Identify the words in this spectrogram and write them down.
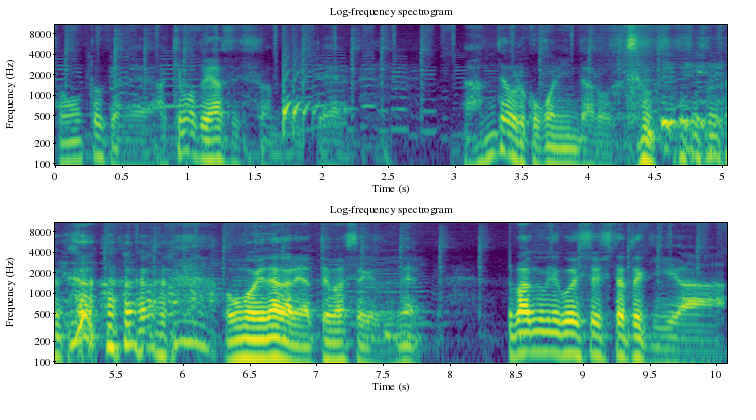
その時はね秋元康さんもいてなんで俺ここにいいんだろうって 思いながらやってましたけどね。番組でご一緒した時は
